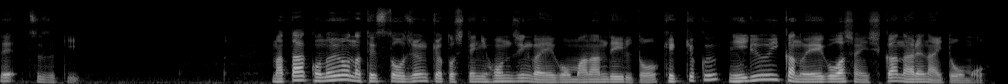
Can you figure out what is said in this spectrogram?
で、続き。またこのようなテストを準拠として日本人が英語を学んでいると結局二流以下の英語話者にしかなれないと思う。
